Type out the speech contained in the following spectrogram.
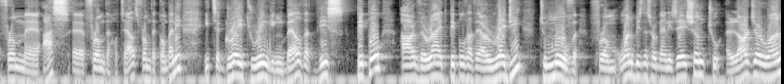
from us from the hotels from the company it's a great ringing bell that this people are the right people that they are ready to move from one business organization to a larger one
